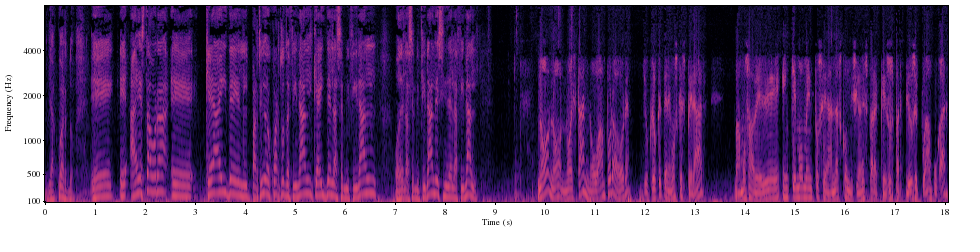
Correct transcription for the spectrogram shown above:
De acuerdo. Eh, eh, a esta hora, eh, ¿qué hay del partido de cuartos de final? ¿Qué hay de la semifinal o de las semifinales y de la final? No, no, no están, no van por ahora. Yo creo que tenemos que esperar. Vamos a ver eh, en qué momento se dan las condiciones para que esos partidos se puedan jugar.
